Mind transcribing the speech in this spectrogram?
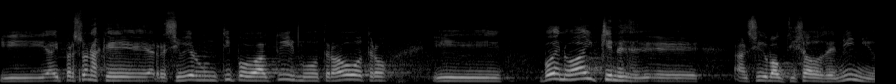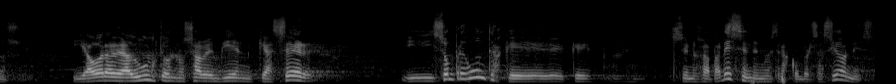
Y hay personas que recibieron un tipo de bautismo, otro a otro. Y bueno, hay quienes eh, han sido bautizados de niños y ahora de adultos no saben bien qué hacer. Y son preguntas que, se nos aparecen en nuestras conversaciones.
